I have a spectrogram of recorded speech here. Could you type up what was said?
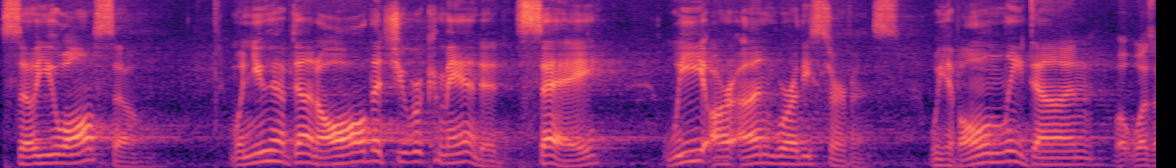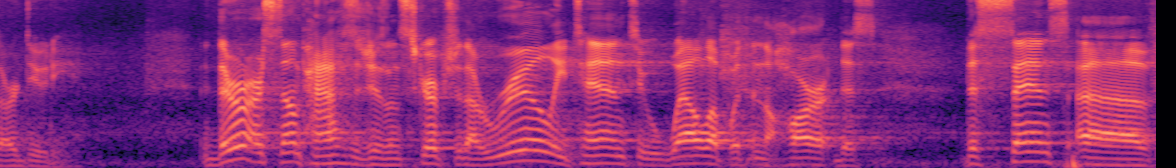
So you also, when you have done all that you were commanded, say, We are unworthy servants. We have only done what was our duty. There are some passages in Scripture that really tend to well up within the heart this, this sense of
